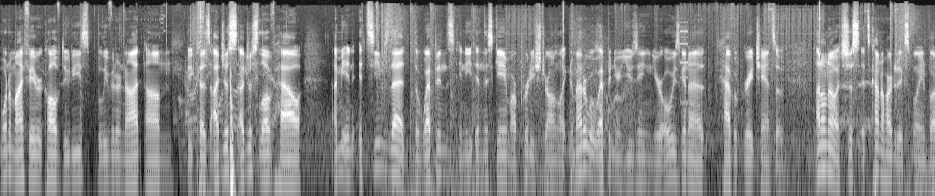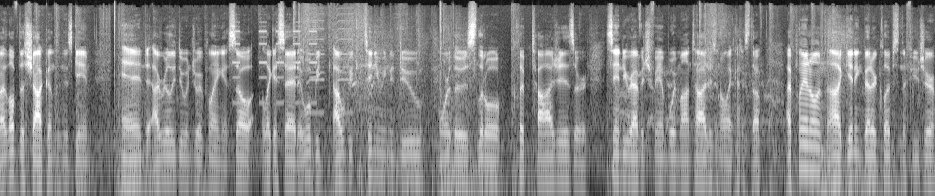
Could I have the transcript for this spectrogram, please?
one of my favorite Call of Duties, believe it or not, um, because I just I just love how I mean, it seems that the weapons in, in this game are pretty strong. Like, no matter what weapon you're using, you're always going to have a great chance of... I don't know, it's just, it's kind of hard to explain, but I love the shotguns in this game, and I really do enjoy playing it. So, like I said, it will be, I will be continuing to do more of those little cliptages or Sandy Ravage fanboy montages and all that kind of stuff. I plan on uh, getting better clips in the future.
